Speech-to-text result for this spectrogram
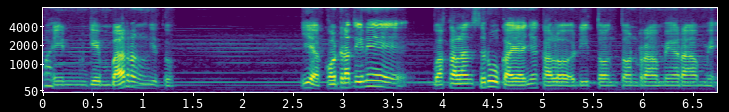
main game bareng gitu. Iya, kodrat ini bakalan seru kayaknya kalau ditonton rame-rame.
